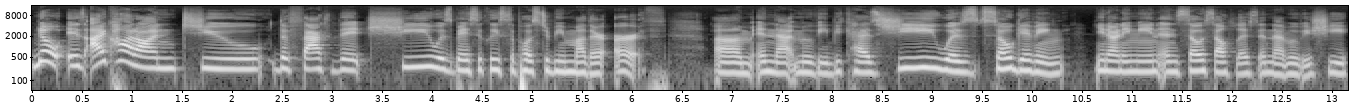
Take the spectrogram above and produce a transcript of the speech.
no is i caught on to the fact that she was basically supposed to be mother earth um in that movie because she was so giving you know what i mean and so selfless in that movie. She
